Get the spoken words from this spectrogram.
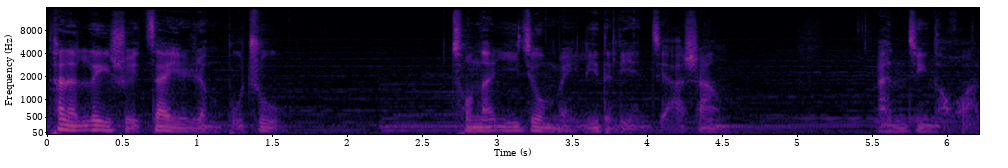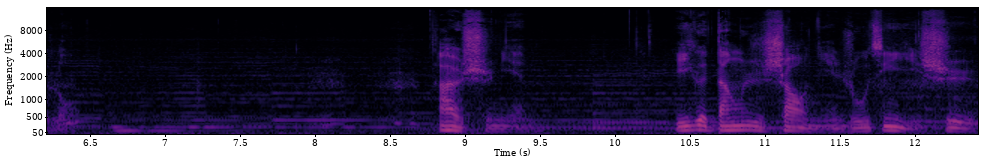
他的泪水再也忍不住，从那依旧美丽的脸颊上。安静的滑落。二十年，一个当日少年，如今已是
